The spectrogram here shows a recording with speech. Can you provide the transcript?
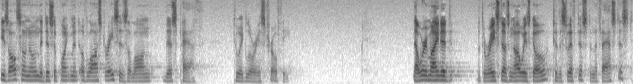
He's also known the disappointment of lost races along this path to a glorious trophy. Now, we're reminded that the race doesn't always go to the swiftest and the fastest.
